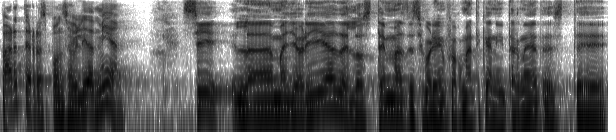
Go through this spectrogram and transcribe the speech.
parte responsabilidad mía. Sí, la mayoría de los temas de seguridad informática en Internet este,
